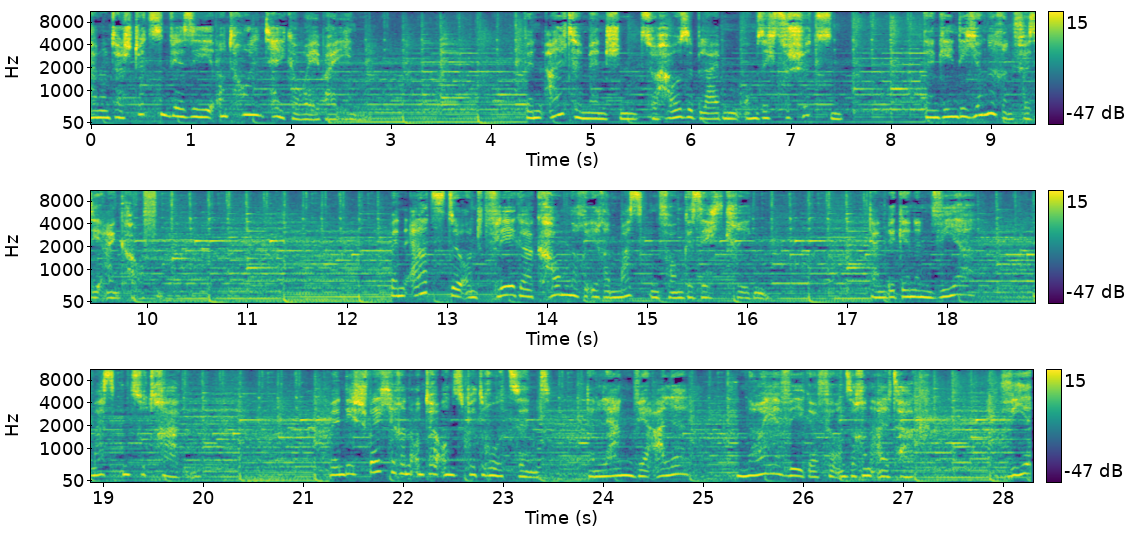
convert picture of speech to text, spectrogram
dann unterstützen wir sie und holen Takeaway bei ihnen. Wenn alte Menschen zu Hause bleiben, um sich zu schützen, dann gehen die Jüngeren für sie einkaufen. Wenn Ärzte und Pfleger kaum noch ihre Masken vom Gesicht kriegen, dann beginnen wir, Masken zu tragen. Wenn die Schwächeren unter uns bedroht sind, dann lernen wir alle neue Wege für unseren Alltag. Wir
